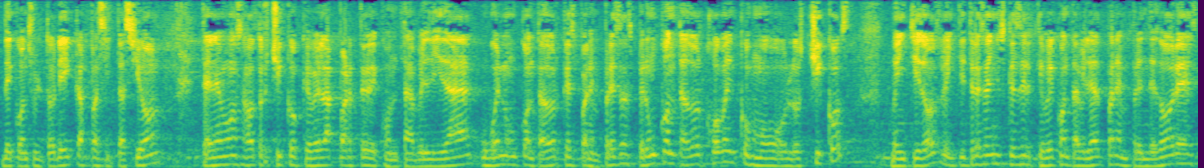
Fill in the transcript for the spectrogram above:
de consultoría y capacitación. Tenemos a otro chico que ve la parte de contabilidad, bueno, un contador que es para empresas, pero un contador joven como los chicos, 22, 23 años, que es el que ve contabilidad para emprendedores.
